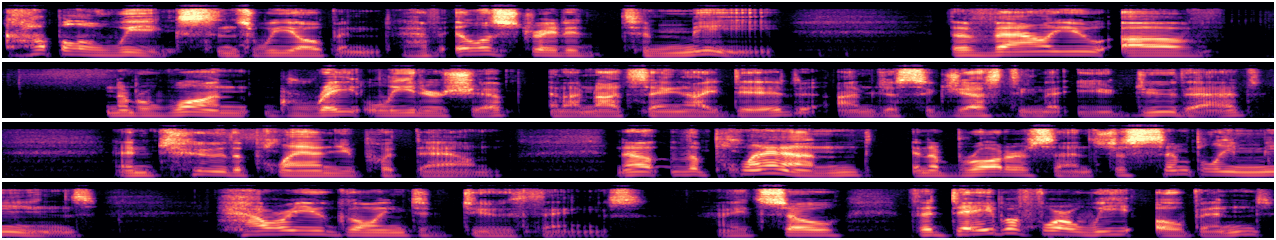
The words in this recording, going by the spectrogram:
couple of weeks since we opened have illustrated to me the value of number one, great leadership. And I'm not saying I did, I'm just suggesting that you do that. And two, the plan you put down. Now, the plan, in a broader sense, just simply means how are you going to do things? Right? So, the day before we opened,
